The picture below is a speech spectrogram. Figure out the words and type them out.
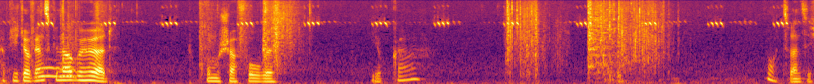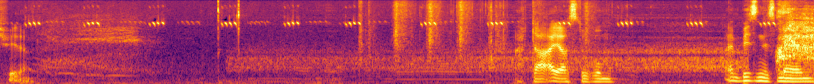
Hab dich doch ganz genau gehört. Du komischer Vogel. Jucka. Oh, 20 Federn. Ach, da eierst du rum. Ein Businessman.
